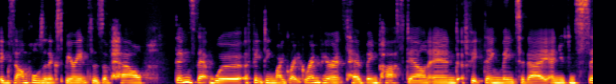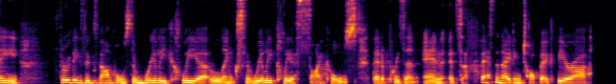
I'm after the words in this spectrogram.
examples and experiences of how things that were affecting my great grandparents have been passed down and affecting me today. And you can see through these examples the really clear links, the really clear cycles that are present. And it's a fascinating topic. There are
